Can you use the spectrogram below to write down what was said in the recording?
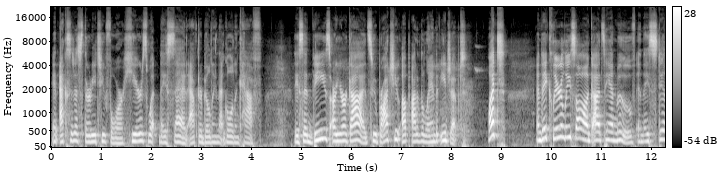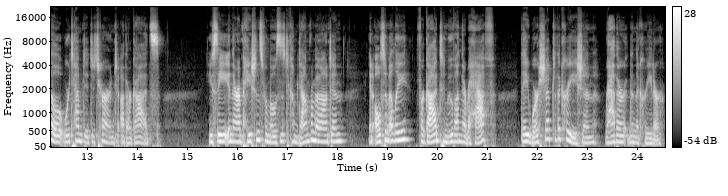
In Exodus 32 4, here's what they said after building that golden calf. They said, These are your gods who brought you up out of the land of Egypt. What? And they clearly saw God's hand move, and they still were tempted to turn to other gods. You see, in their impatience for Moses to come down from the mountain, and ultimately for God to move on their behalf, they worshiped the creation rather than the creator.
